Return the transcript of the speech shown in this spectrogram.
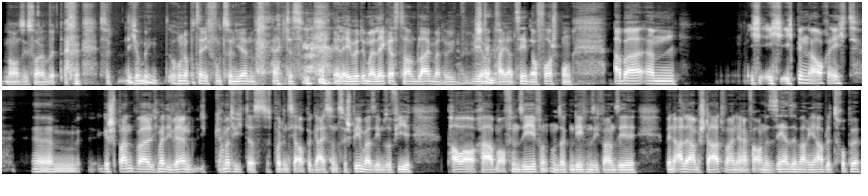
nichts vor, da wird, es wird nicht unbedingt hundertprozentig funktionieren, weil das LA wird immer Lakers Town bleiben, weil wir haben ein paar Jahrzehnte auf Vorsprung. Aber ähm, ich, ich, ich bin auch echt ähm, gespannt, weil ich meine, die werden, die haben natürlich das, das Potenzial auch begeistern zu spielen, weil sie eben so viel Power auch haben, offensiv und, sagen, defensiv waren sie, wenn alle am Start waren, ja einfach auch eine sehr, sehr variable Truppe.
